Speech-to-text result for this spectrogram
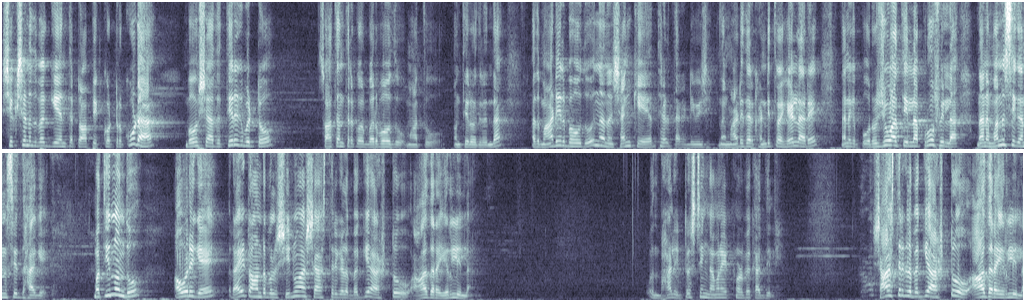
ಶಿಕ್ಷಣದ ಬಗ್ಗೆ ಅಂತ ಟಾಪಿಕ್ ಕೊಟ್ಟರು ಕೂಡ ಬಹುಶಃ ಅದು ತಿರುಗಿಬಿಟ್ಟು ಸ್ವಾತಂತ್ರ್ಯಕ್ಕೆ ಬರಬಹುದು ಮಾತು ಅಂತಿರೋದ್ರಿಂದ ಅದು ಮಾಡಿರಬಹುದು ನನ್ನ ಶಂಕೆ ಅಂತ ಹೇಳ್ತಾರೆ ಡಿ ವಿ ಜಿ. ನಾನು ಮಾಡಿದರೆ ಖಂಡಿತವಾಗಿ ಹೇಳಾರೆ ನನಗೆ ರುಜುವಾತಿಲ್ಲ ಪ್ರೂಫ್ ಇಲ್ಲ ನನ್ನ ಮನಸ್ಸಿಗೆ ಅನಿಸಿದ್ದ ಹಾಗೆ. ಮತ್ತು ಇನ್ನೊಂದು, ಅವರಿಗೆ ರೈಟ್ ಆನರಬಲ್ ಶ್ರೀನಿವಾಸ ಶಾಸ್ತ್ರಿಗಳ ಬಗ್ಗೆ ಅಷ್ಟು ಆದರ ಇರಲಿಲ್ಲ. ಒಂದು ಭಾಳ ಇಂಟ್ರೆಸ್ಟಿಂಗ್ ಗಮನ ಇಟ್ಟು ನೋಡಬೇಕಾದಿಲ್ಲಿ ಶಾಸ್ತ್ರಿಗಳ ಬಗ್ಗೆ ಅಷ್ಟು ಆದರ ಇರಲಿಲ್ಲ.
